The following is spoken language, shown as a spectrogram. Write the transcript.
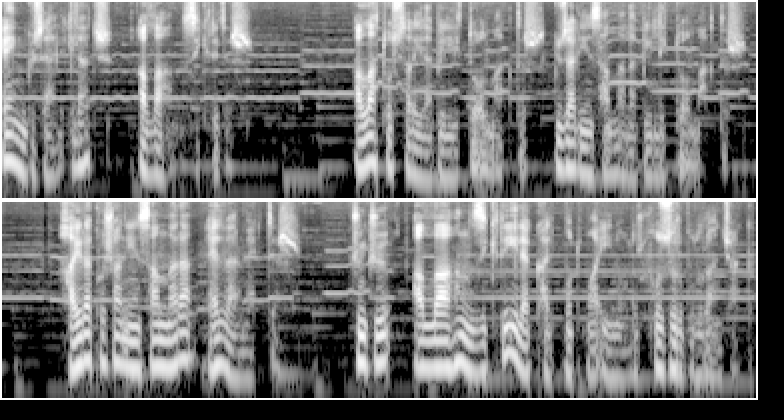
en güzel ilaç Allah'ın zikridir. Allah dostlarıyla birlikte olmaktır. Güzel insanlarla birlikte olmaktır. Hayra koşan insanlara el vermektir. Çünkü Allah'ın zikriyle kalp mutmain olur, huzur bulur ancak.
